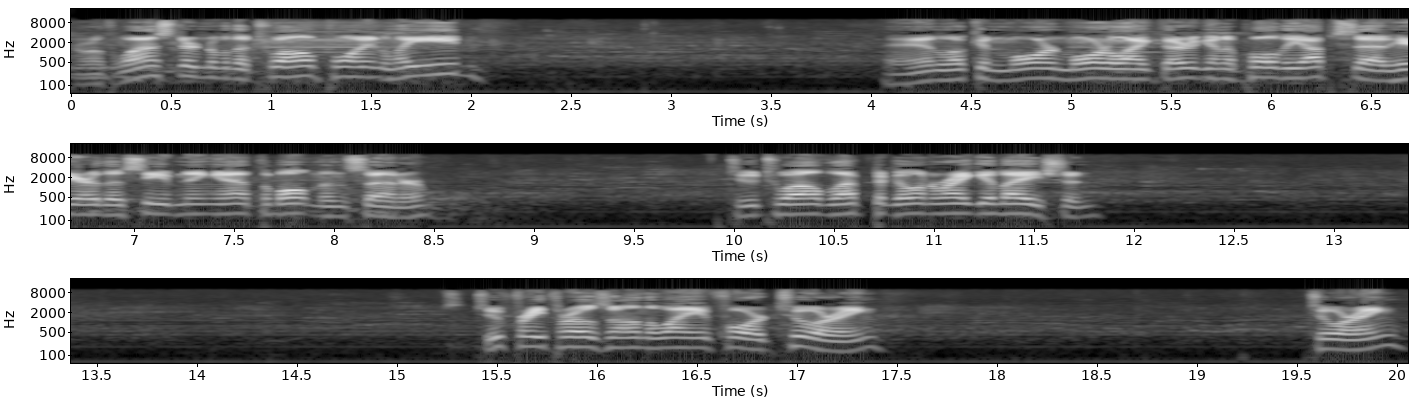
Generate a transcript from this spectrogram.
Northwestern with a 12 point lead. And looking more and more like they're going to pull the upset here this evening at the Bultman Center. 2.12 left to go in regulation. Two free throws on the way for Touring. Touring,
